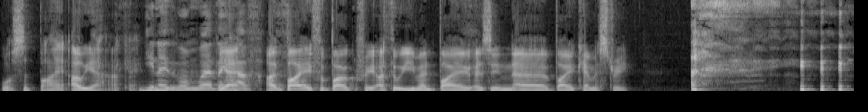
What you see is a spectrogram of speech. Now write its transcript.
what's the bio? Oh yeah, okay. You know the one where they yeah, have uh, bio for biography. I thought you meant bio as in uh, biochemistry,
